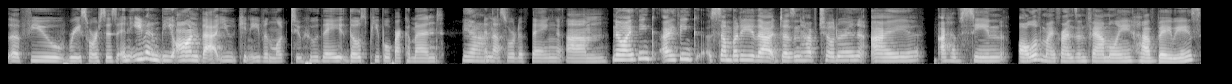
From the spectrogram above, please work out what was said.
a few resources, and even beyond that, you can even look to who they those people recommend Yeah. and that sort of thing. Um, No, I think I think somebody that doesn't have children, I I have seen all of my friends and family have babies.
